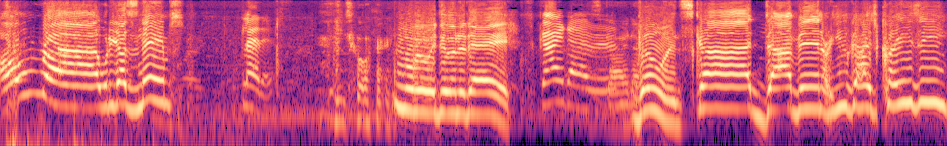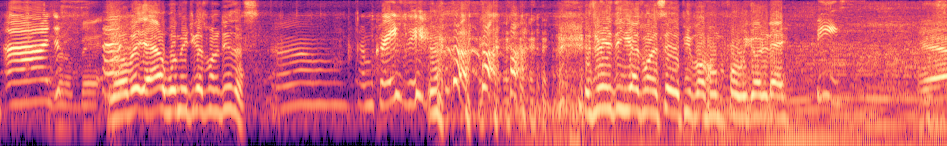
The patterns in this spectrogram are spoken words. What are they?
All right. What are you guys' names? Gladis. George. What are we doing today? Skydiving. Going skydiving. Are you guys crazy? Uh, just A little bit, yeah. What made you guys want to do this? um, I'm crazy. Is there anything you guys want to say to the people at home before we go today? Peace. Yeah.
